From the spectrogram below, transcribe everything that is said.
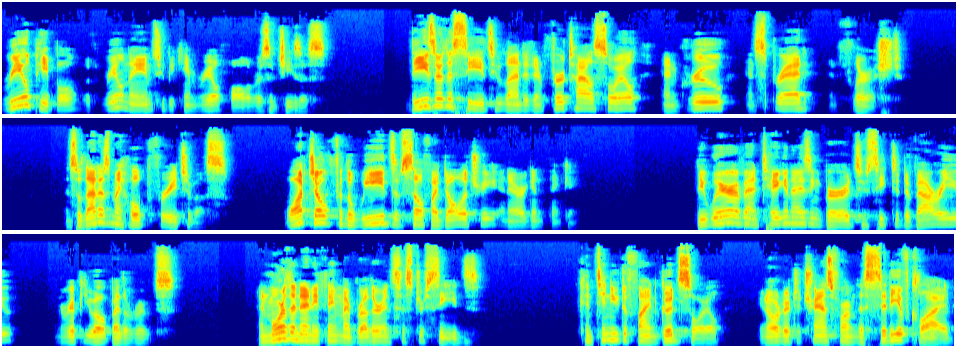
Real people with real names who became real followers of Jesus. These are the seeds who landed in fertile soil and grew and spread and flourished. And so that is my hope for each of us. Watch out for the weeds of self idolatry and arrogant thinking. Beware of antagonizing birds who seek to devour you and rip you out by the roots. And more than anything, my brother and sister seeds, continue to find good soil in order to transform the city of Clyde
